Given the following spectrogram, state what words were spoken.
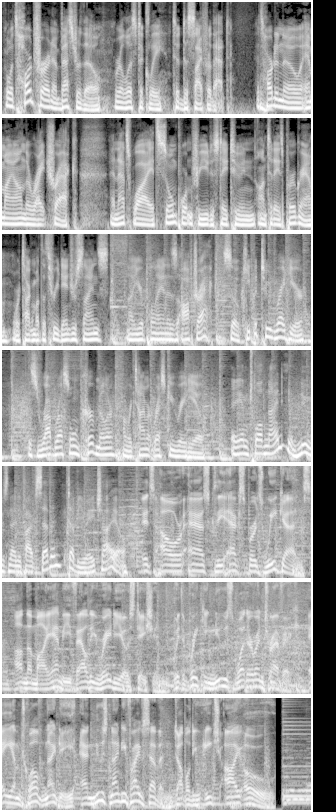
Well, it's hard for an investor, though, realistically, to decipher that. It's hard to know, am I on the right track? And that's why it's so important for you to stay tuned on today's program. We're talking about the three danger signs uh, your plan is off track. So keep it tuned right here. This is Rob Russell and Curve Miller on Retirement Rescue Radio. AM 1290 and News 95.7 WHIO. It's our Ask the Experts weekends on the Miami Valley radio station with breaking news, weather, and traffic. AM 1290 and News 95.7 WHIO.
